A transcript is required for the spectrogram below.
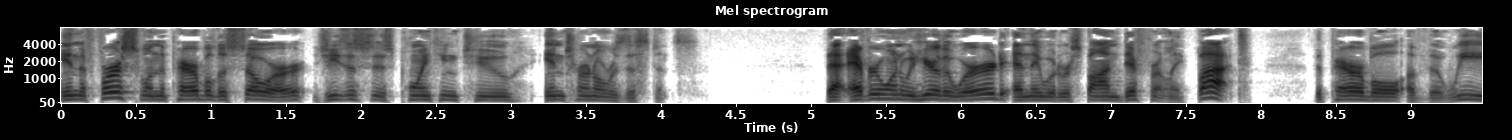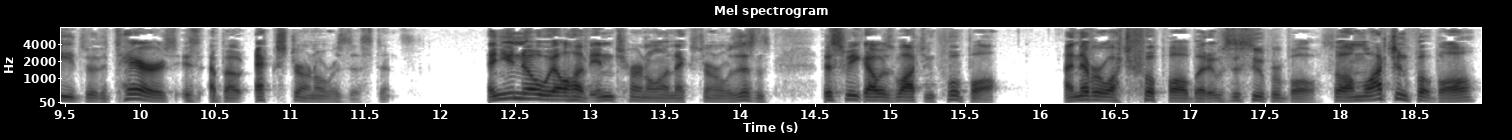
In the first one, the parable of the sower, Jesus is pointing to internal resistance. That everyone would hear the word and they would respond differently. But the parable of the weeds or the tares is about external resistance. And you know we all have internal and external resistance. This week I was watching football. I never watch football, but it was the Super Bowl. So I'm watching football,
